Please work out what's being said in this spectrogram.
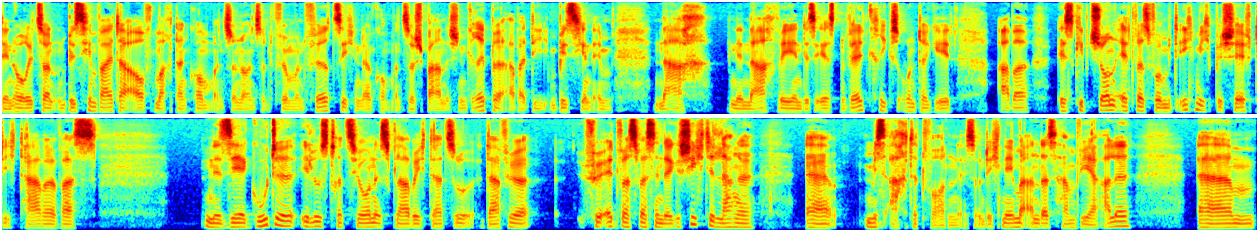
den Horizont ein bisschen weiter aufmacht, dann kommt man zu 1945 und dann kommt man zur spanischen Grippe, aber die ein bisschen im Nach in den Nachwehen des Ersten Weltkriegs untergeht. Aber es gibt schon etwas, womit ich mich beschäftigt habe, was eine sehr gute Illustration ist, glaube ich, dazu, dafür, für etwas, was in der Geschichte lange äh, missachtet worden ist. Und ich nehme an, das haben wir alle ähm,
